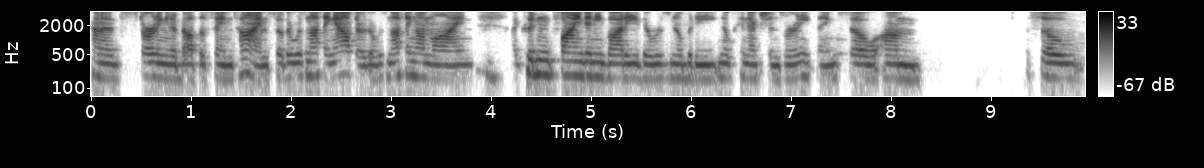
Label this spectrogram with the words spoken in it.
kind of starting at about the same time so there was nothing out there. There was nothing online. I couldn't find anybody. There was nobody no connections or anything. So um so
